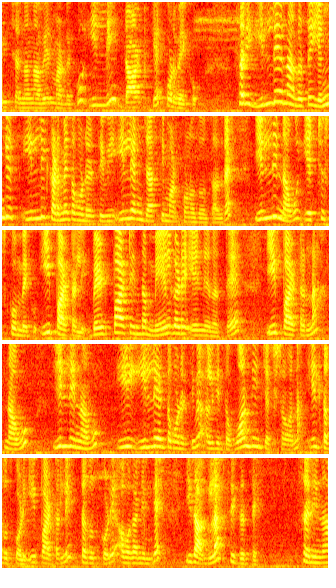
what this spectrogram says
ಇಂಚನ್ನು ನಾವೇನು ಮಾಡಬೇಕು? ಇಲ್ಲಿ ಡಾಟ್ಗೆ ಕೊಡಬೇಕು. ಸರಿ, ಇಲ್ಲೇನಾಗುತ್ತೆ? ಹೆಂಗೆ, ಇಲ್ಲಿ ಕಡಿಮೆ ತೊಗೊಂಡಿರ್ತೀವಿ, ಇಲ್ಲಿ ಹೆಂಗೆ ಜಾಸ್ತಿ ಮಾಡ್ಕೊಳೋದು ಅಂತಂದರೆ, ಇಲ್ಲಿ ನಾವು ಹೆಚ್ಚಿಸ್ಕೊಬೇಕು. ಈ ಪಾರ್ಟಲ್ಲಿ ಬೆಡ್ ಪಾರ್ಟಿಂದ ಮೇಲ್ಗಡೆ ಏನಿರುತ್ತೆ, ಈ ಪಾರ್ಟನ್ನು ನಾವು ಇಲ್ಲಿ ನಾವು ಈ, ಇಲ್ಲಿ ಏನು ತಗೊಂಡಿರ್ತೀವಿ? ಅಲ್ಲಿಗಿಂತ ಒಂದು ಇಂಚ್ ಎಕ್ಸ್ಟ್ರಾವನ್ನು ಇಲ್ಲಿ ತೆಗೆದುಕೊಳ್ಳಿ. ಈ ಪಾರ್ಟಲ್ಲಿ ತೆಗೆದುಕೊಳ್ಳಿ. ಅವಾಗ ನಿಮಗೆ ಇದು ಅಗಲ ಸಿಗುತ್ತೆ. ಸರಿನಾ?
